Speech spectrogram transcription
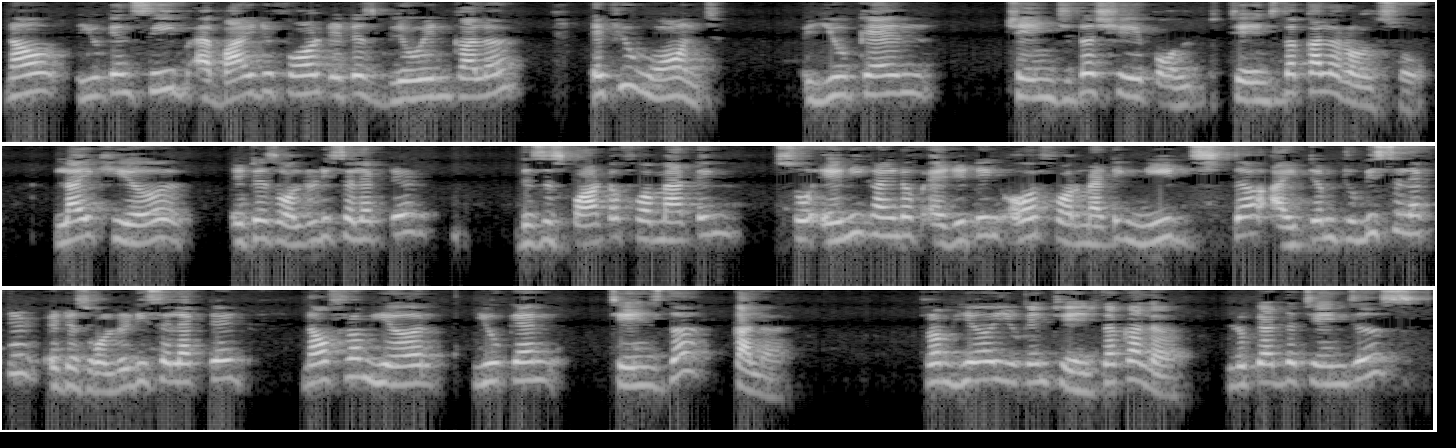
Now you can see uh, by default it is blue in color. If you want, you can change the shape or change the color also. Like here, it is already selected. This is part of formatting. So any kind of editing or formatting needs the item to be selected. It is already selected. Now from here you can change the color. From here you can change the color. Look at the changes.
